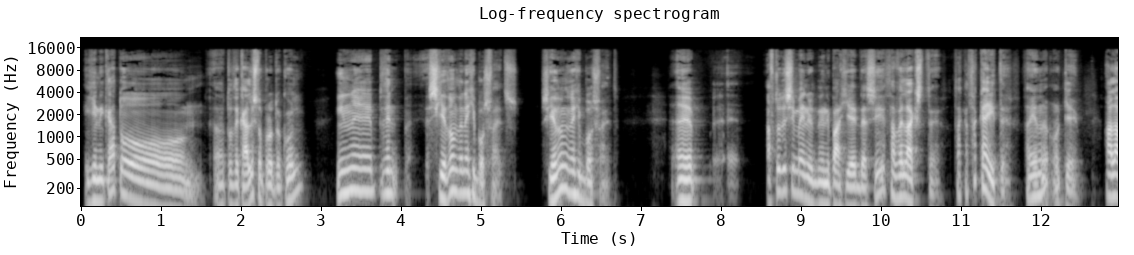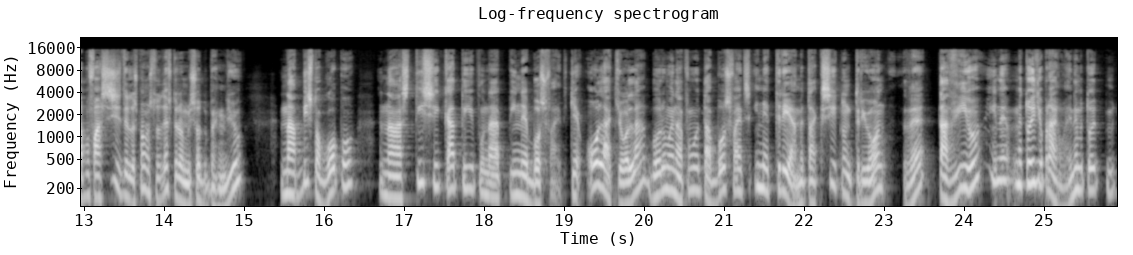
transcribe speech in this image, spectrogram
Γενικά το, το δεκαλίστο protocol είναι, δεν, σχεδόν δεν έχει boss fights. Σχεδόν δεν έχει boss fight. Ε, ε, αυτό δεν σημαίνει ότι δεν υπάρχει ένταση. Θα βελάξετε. Θα, θα καείτε. Θα είναι okay. Αλλά αποφασίζει τέλος πάντων στο δεύτερο μισό του παιχνιδιού να μπει στον κόπο να στήσει κάτι που να είναι boss fight. Και όλα και όλα μπορούμε να πούμε ότι τα boss fights είναι τρία. Μεταξύ των τριών, δε, τα δύο είναι με το ίδιο πράγμα. Είναι με το, με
